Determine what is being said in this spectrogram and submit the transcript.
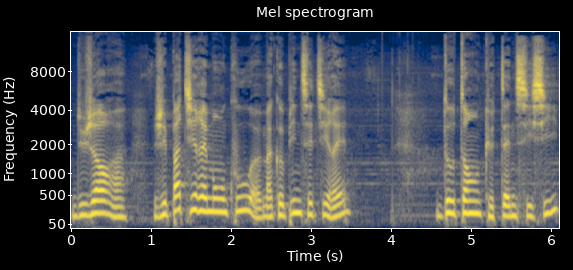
Du genre, euh, j'ai pas tiré mon coup, ma copine s'est tirée. D'autant que Ten Sissi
